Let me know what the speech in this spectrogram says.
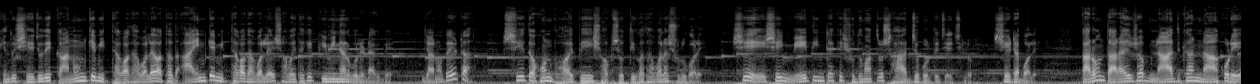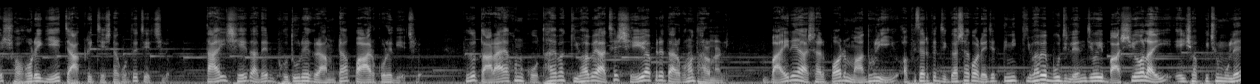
কিন্তু সে যদি কানুনকে মিথ্যা কথা বলে, অর্থাৎ আইনকে মিথ্যা কথা বলে, সবাই তাকে ক্রিমিনাল বলে ডাকবে। জানো তো এটা? সে তখন ভয় পেয়ে সব সত্যি কথা বলা শুরু করে। সে সেই মেয়ে তিনটাকে শুধুমাত্র সাহায্য করতে চেয়েছিল, সেটা বলে। কারণ তারা এইসব নাচ গান না করে শহরে গিয়ে চাকরির চেষ্টা করতে চেয়েছিল। তাই সে তাদের ভুতুরে গ্রামটা পার করে দিয়েছিল। কিন্তু তারা এখন কোথায় বা কীভাবে আছে সেই ব্যাপারে তার কোনো ধারণা নেই। বাইরে আসার পর মাধুরী অফিসারকে জিজ্ঞাসা করে যে তিনি কীভাবে বুঝলেন যে ওই বাসিওয়ালাই এই সব কিছু মূলে?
